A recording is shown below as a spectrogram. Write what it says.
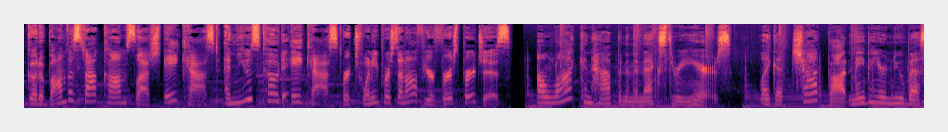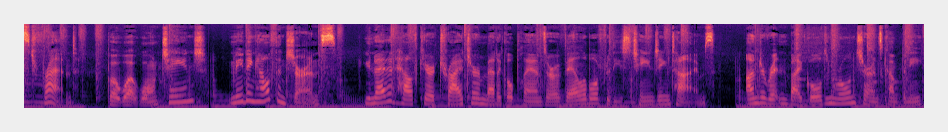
Go to bombas.com slash ACAST and use code ACAST for 20% off your first purchase. A lot can happen in the next three years. Like a chatbot may be your new best friend. But what won't change? Needing health insurance. United Healthcare Tri Term Medical Plans are available for these changing times Underwritten by Golden Rule Insurance Company,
